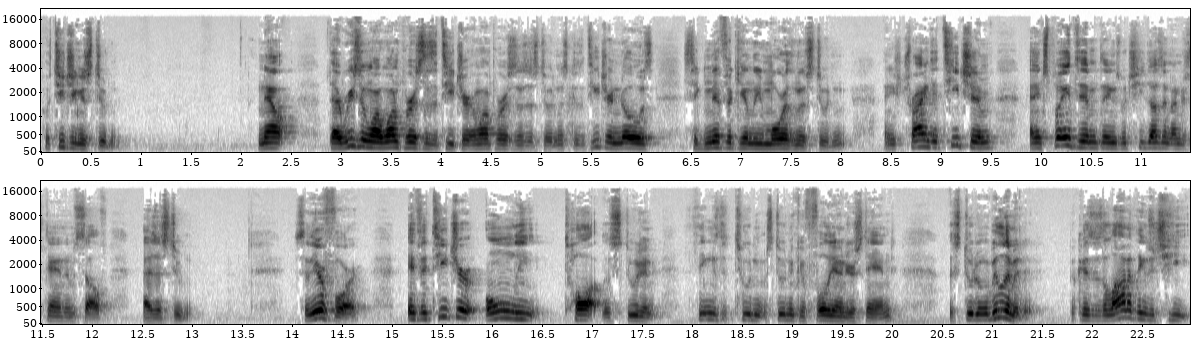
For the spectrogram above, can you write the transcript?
who's teaching a student. Now, the reason why one person is a teacher and one person is a student is because the teacher knows significantly more than the student, and he's trying to teach him and explain to him things which he doesn't understand himself as a student. So, therefore, if the teacher only taught the student things the student, student can fully understand, the student will be limited because there's a lot of things which he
